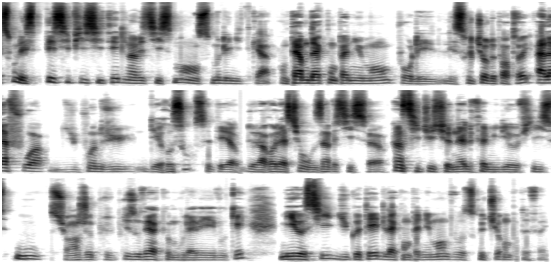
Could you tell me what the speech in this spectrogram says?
quelles sont les spécificités de l'investissement en small et mid cap en termes d'accompagnement pour les, les, structures de portefeuille, à la fois du point de vue des ressources, c'est-à-dire de la relation aux investisseurs institutionnels, family office ou sur un jeu plus, plus ouvert comme vous l'avez évoqué, mais aussi du côté de l'accompagnement de vos structures en portefeuille.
